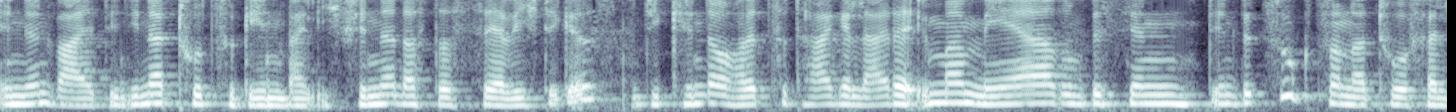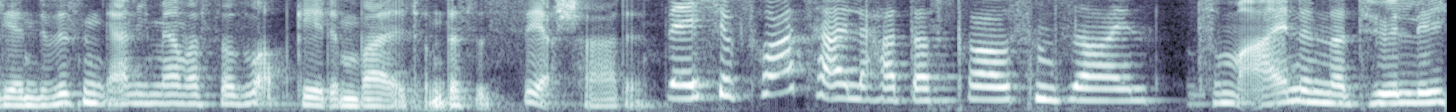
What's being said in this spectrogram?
in den Wald, in die Natur zu gehen, weil ich finde, dass das sehr wichtig ist. Die Kinder heutzutage leider immer mehr so ein bisschen den Bezug zur Natur verlieren. Die wissen gar nicht mehr, was da so abgeht im Wald und das ist sehr schade. Welche Vorteile hat das draußen sein? Zum einen natürlich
